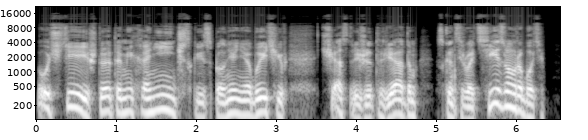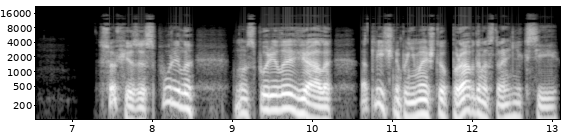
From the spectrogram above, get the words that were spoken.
Учти, что это механическое исполнение обычаев часто лежит рядом с консерватизмом в работе. Софья заспорила, но спорила вяло, отлично понимая, что правда на стороне Алексея.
